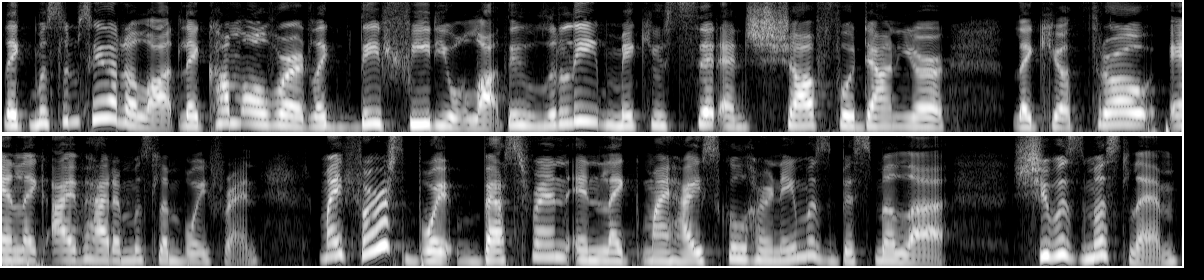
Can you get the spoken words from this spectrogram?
Like Muslims say that a lot. Like, come over. Like, they feed you a lot. They literally make you sit and shove food down your like your throat. And like, I've had a Muslim boyfriend. My first boy best friend in like my high school, her name was Bismillah. She was Muslim.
